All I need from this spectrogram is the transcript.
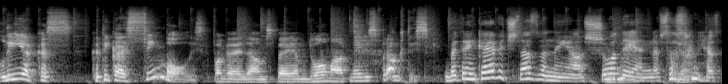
liekas, ka tikai simboliski pagaidām spējam domāt, nevis praktiski. Bet Rinkevičs sazvanījās šodien, mm -hmm. sazvanījās,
